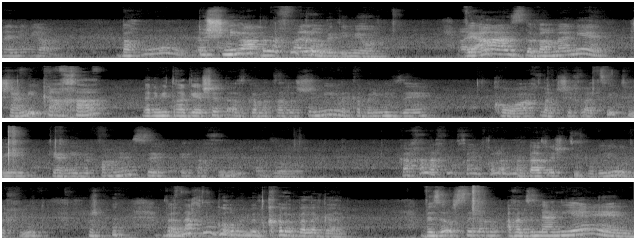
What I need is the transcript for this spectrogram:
זה דמיון. ברור, בשניות אנחנו כאן. בדמיון. ואז, דבר מעניין, כשאני ככה, ואני מתרגשת, אז גם הצד השני מקבל מזה כוח להמשיך להציק לי, כי אני מפרנסת את החיות הזאת. ככה אנחנו חיים כל הזמן, ואז יש ציבוריות וחיות, ואנחנו גורמים את כל הבלגן. וזה עושה לנו, אבל זה מעניין.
